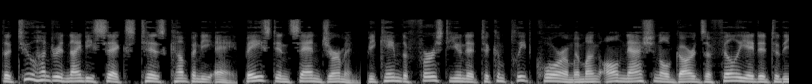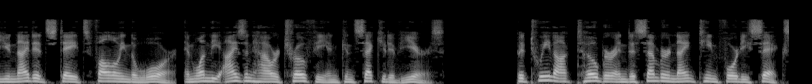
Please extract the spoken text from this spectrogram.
The 296 TIS Company A based in San German became the first unit to complete quorum among all National Guards affiliated to the United States following the war, and won the Eisenhower Trophy in consecutive years. Between October and December 1946,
